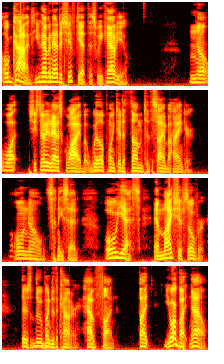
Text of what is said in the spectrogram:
Oh, God, you haven't had a shift yet this week, have you? No, what? She started to ask why, but Willow pointed a thumb to the sign behind her. Oh, no, Sunny said. Oh, yes, and my shift's over. There's lube under the counter. Have fun. But your butt now.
